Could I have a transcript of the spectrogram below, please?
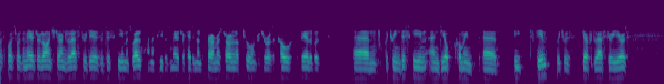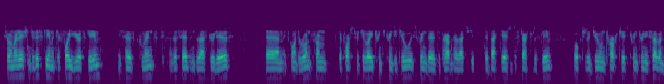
I suppose there was a major launch during the last few days of this scheme as well, and I see there's a major heading on the Farmers Journal of 200 euros a cow available um, between this scheme and the upcoming uh, beef scheme, which was there for the last few years. So, in relation to this scheme, it's a five-year scheme. It has commenced, as I said, in the last few days. Um, it's going to run from the 1st of July 2022, is when the department has actually backdated the start of the scheme, up to the June 30th, 2027.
